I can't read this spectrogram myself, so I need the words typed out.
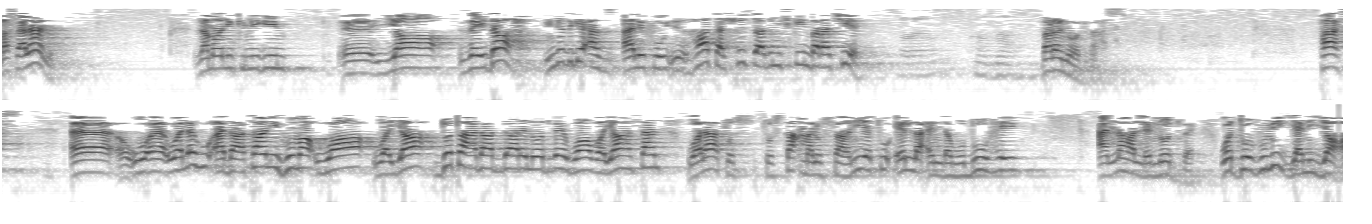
مثلا زمانی که میگیم یا زیدا اینجا دیگه از الف و ها تشخیص داده میشه که این برای چیه؟ برای ندبه است. پس وله اداتانی هما و و یا دو تا ادات داره ندبه و و یا هستند ولا تستعمل الثانیه الا عند وضوح انها للندبه و دومی یعنی یا.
